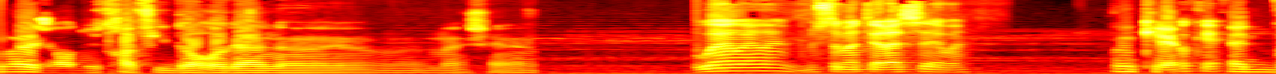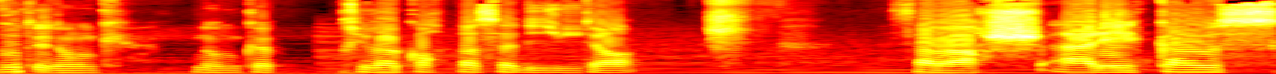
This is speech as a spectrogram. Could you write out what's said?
Ouais, genre du trafic d'organes, euh, machin. Ouais, ouais, ouais, ça m'intéressait, ouais. Ok, Ok. être beauté donc. Donc, euh, Priva Corp passe à 18h. Ça marche. Allez, Chaos,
